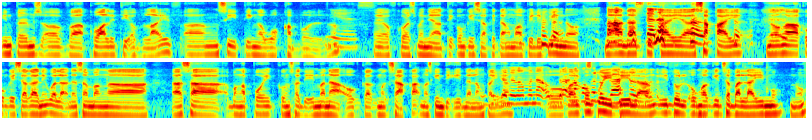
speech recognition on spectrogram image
in terms of uh, quality of life ang city nga walkable no? Yes. eh, of course manyati kung kisa kitang mga Pilipino na anad kitay uh, sakay no? Nga kung kisa gani wala na sa mga ah, sa mga point kung sa diin manaog kag magsaka maski diin na lang Hindi tayo na lang manaog. o kay kung pwede lang idulong agid sa balay mo no?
